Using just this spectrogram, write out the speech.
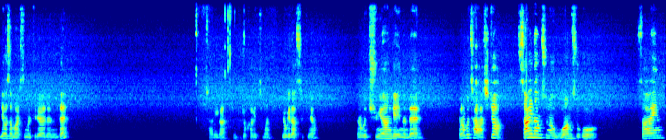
이어서 말씀을 드려야 되는데 자리가 좀 부족하겠지만 여기다 쓸게요. 여러분 중요한 게 있는데 여러분 잘 아시죠? 사인 함수는 우함수고 사인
